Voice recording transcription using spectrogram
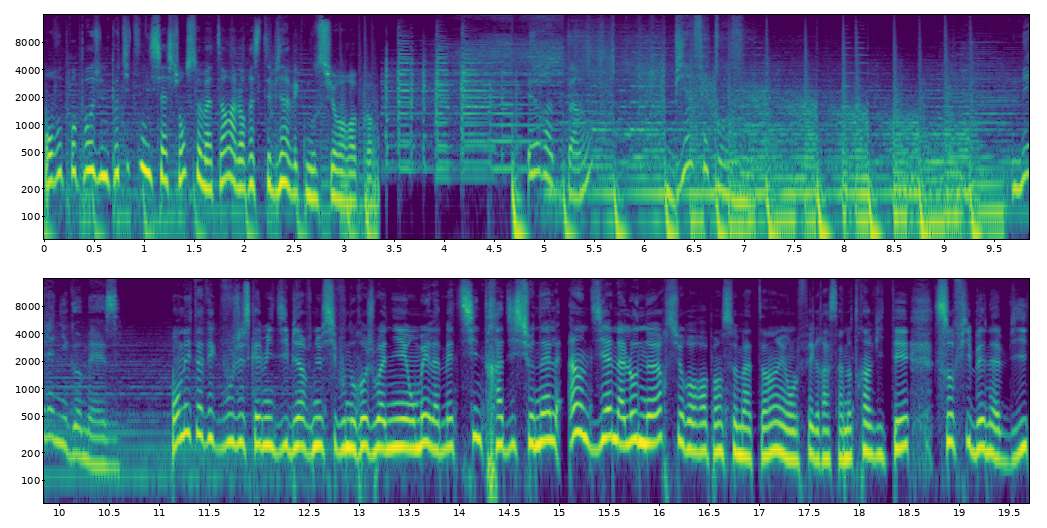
On vous propose une petite initiation ce matin, alors restez bien avec nous sur Europe 1. Europe 1, bien fait pour vous. Gomez. On est avec vous jusqu'à midi. Bienvenue si vous nous rejoignez. On met la médecine traditionnelle indienne à l'honneur sur Europe 1 ce matin et on le fait grâce à notre invitée Sophie Benabi,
